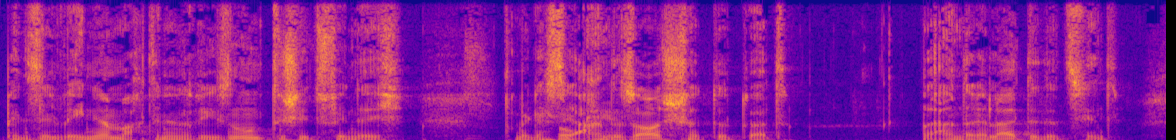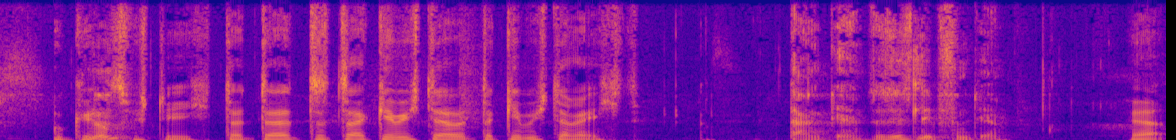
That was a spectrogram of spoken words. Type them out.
Pennsylvania, macht einen riesen Unterschied, finde ich. Weil das ja Okay. anders ausschaut dort. Und andere Leute dort sind. Okay, Ne? das verstehe ich. Da, da, da, da gebe ich, dir- da gebe ich dir recht. Danke, das ist lieb von dir. Ja.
